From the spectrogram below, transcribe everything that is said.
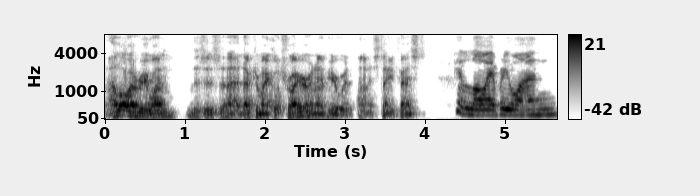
Hello, everyone. This is uh, Dr. Michael Troyer, and I'm here with Anna Steinfest. Hello, everyone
